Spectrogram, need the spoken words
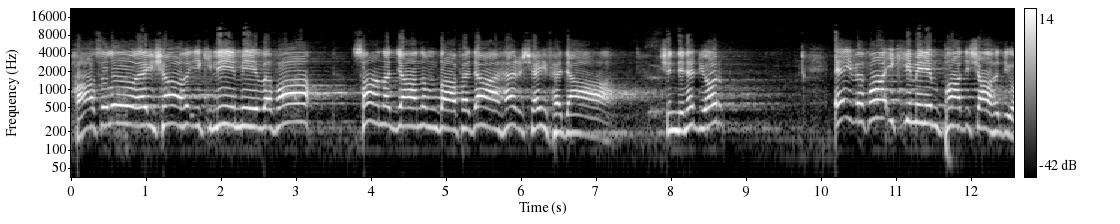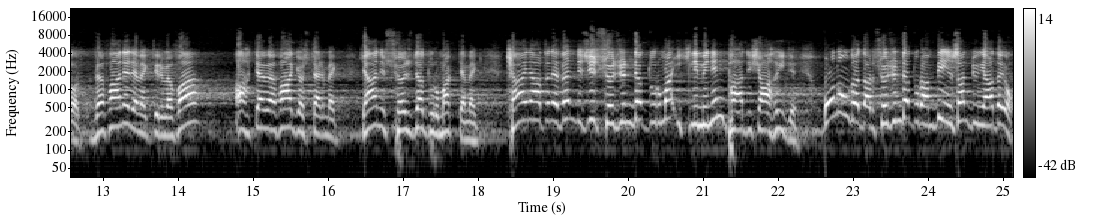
Hasılı ey şah iklimi vefa sana canım da feda her şey feda. Şimdi ne diyor? Ey vefa ikliminin padişahı diyor. Vefa ne demektir vefa? Ahde vefa göstermek. Yani sözde durmak demek. Kainatın efendisi sözünde durma ikliminin padişahıydı. Onun kadar sözünde duran bir insan dünyada yok.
